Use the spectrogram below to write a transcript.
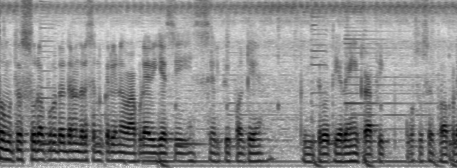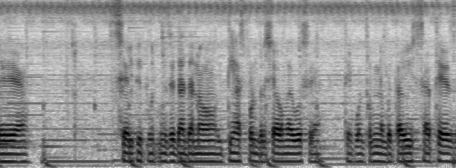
તો મિત્રો સુરપુર દાદાના દર્શન કરીને આપણે આવી ગયા છીએ સેલ્ફી પોઈન્ટે તો મિત્રો અત્યારે અહીં ટ્રાફિક ઓછું છે તો આપણે સેલ્ફી પોઈન્ટમાં જે દાદાનો ઇતિહાસ પણ દર્શાવવામાં આવ્યો છે. તે પણ તમને બતાવીશ. સાથે જ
